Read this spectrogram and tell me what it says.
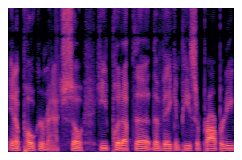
in a poker match. So he put up the, the vacant piece of property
